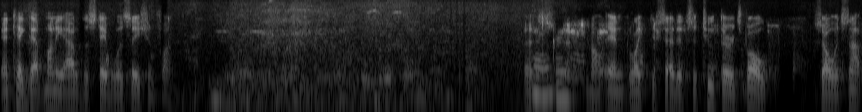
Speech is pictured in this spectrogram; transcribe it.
and take that money out of the stabilization fund. It's, agree. You know, and like you said, it's a two-thirds vote, so it's not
